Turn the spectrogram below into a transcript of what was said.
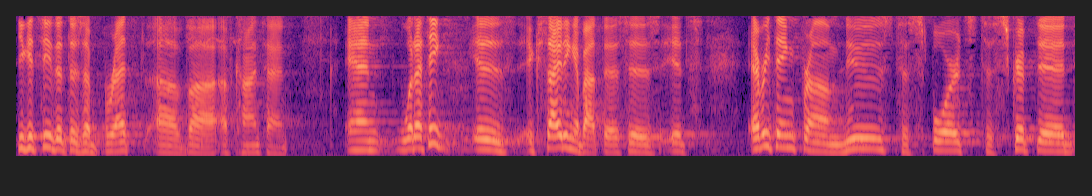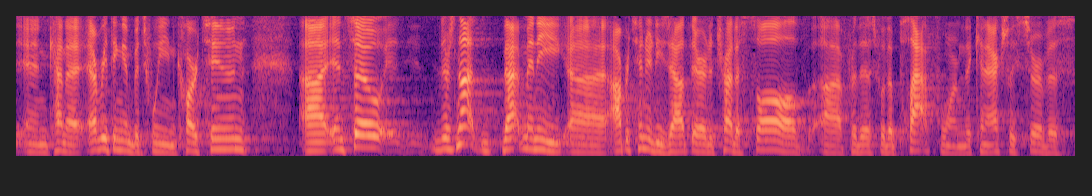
you can see that there's a breadth of uh, of content. And what I think is exciting about this is it's everything from news to sports to scripted and kind of everything in between, cartoon. Uh, and so there's not that many uh, opportunities out there to try to solve uh, for this with a platform that can actually service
